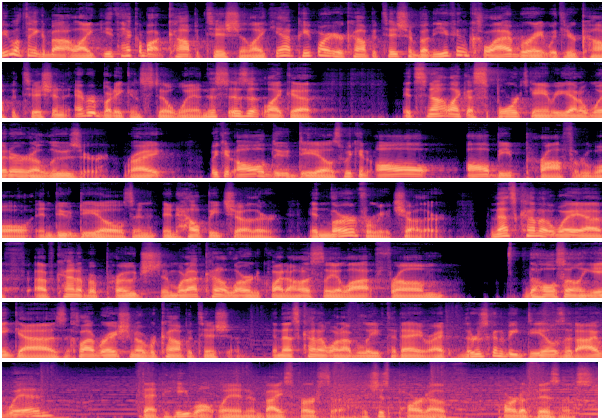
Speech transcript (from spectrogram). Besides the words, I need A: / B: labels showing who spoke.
A: people think about like you think about competition. Like, yeah, people are your competition, but you can collaborate with your competition. Everybody can still win. This isn't like a it's not like a sports game where you got a winner and a loser, right? We can all do deals. We can all all be profitable and do deals and, and help each other and learn from each other. And that's kind of the way I've I've kind of approached and what I've kind of learned quite honestly a lot from the wholesaling Inc. guys, collaboration over competition. And that's kind of what I believe today, right? There's going to be deals that I win that he won't win and vice versa. It's just part of part of business.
